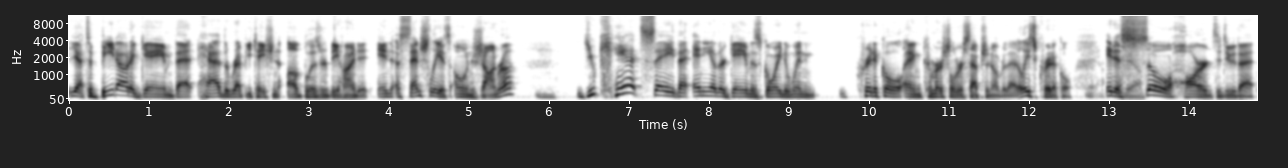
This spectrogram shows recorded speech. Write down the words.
yeah, to beat out a game that had the reputation of Blizzard behind it in essentially its own genre, mm. you can't say that any other game is going to win critical and commercial reception over that. At least critical. Yeah. It is yeah. so hard to do that.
